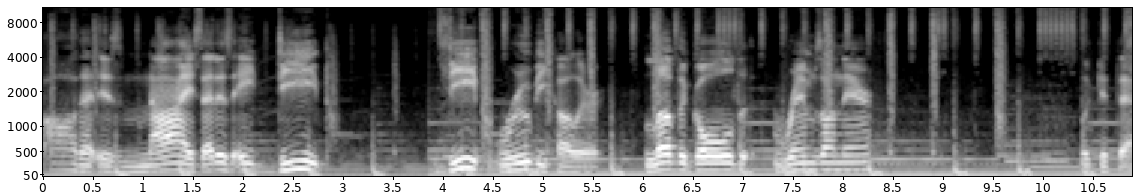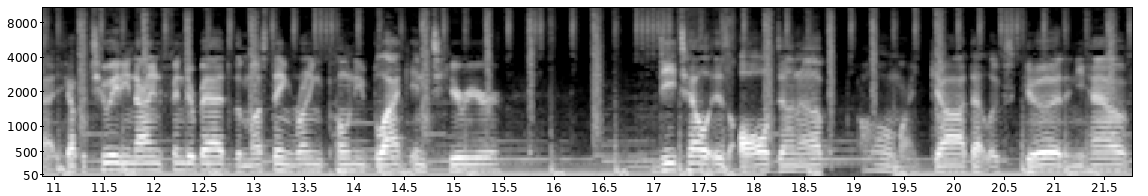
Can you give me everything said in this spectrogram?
Oh, that is nice. That is a deep, deep ruby color. Love the gold rims on there. Look at that. You got the 289 fender badge, the Mustang running pony black interior. Detail is all done up. Oh my god, that looks good. And you have,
